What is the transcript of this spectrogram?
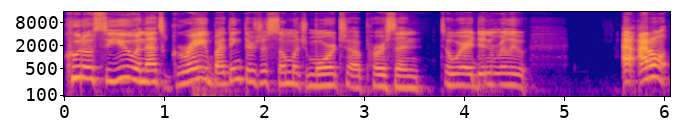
kudos to you and that's great, but I think there's just so much more to a person to where it didn't really I, I don't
